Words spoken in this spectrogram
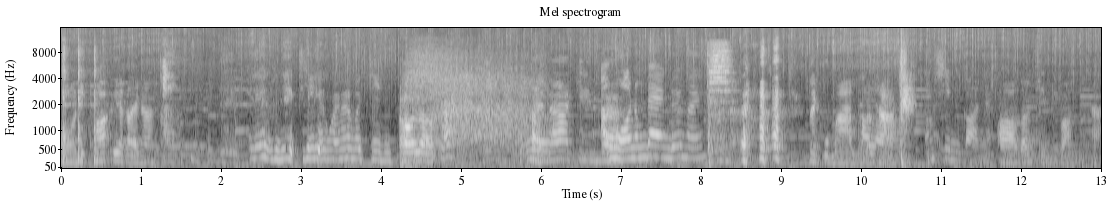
อ๋อนี่เพราะเรียกอะไรคะเรียกเด็กที่เลี้ยงไว้ไม่มากินเอาเหรอคะใส่น่ากินเอาหนูเอาน้ำแดงด้วยไหม เป็นกุมารเลยเอานะเหรอ คะ ต้องชิมก่อนนะอ๋อต้องชิมก่อนค่ะ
